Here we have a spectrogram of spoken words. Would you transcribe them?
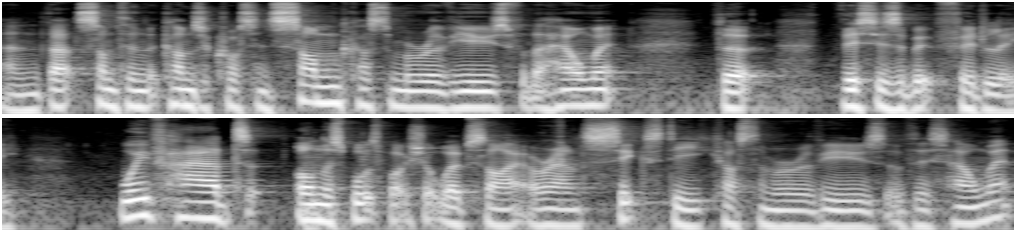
and that's something that comes across in some customer reviews for the helmet. that this is a bit fiddly. We've had on the Sports Bike Shop website around 60 customer reviews of this helmet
